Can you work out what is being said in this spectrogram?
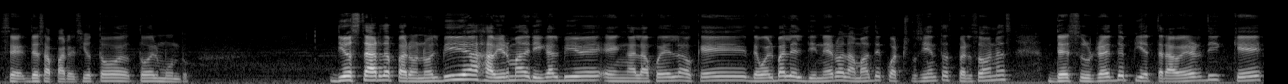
Se desapareció todo, todo el mundo. Dios tarda, pero no olvida. Javier Madrigal vive en Alajuela, ok. Devuélvale el dinero a las más de 400 personas de su red de Pietraverdi que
